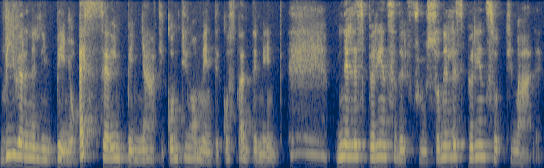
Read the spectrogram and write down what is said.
vivere nell'impegno, essere impegnati continuamente, costantemente, nell'esperienza del flusso, nell'esperienza ottimale.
